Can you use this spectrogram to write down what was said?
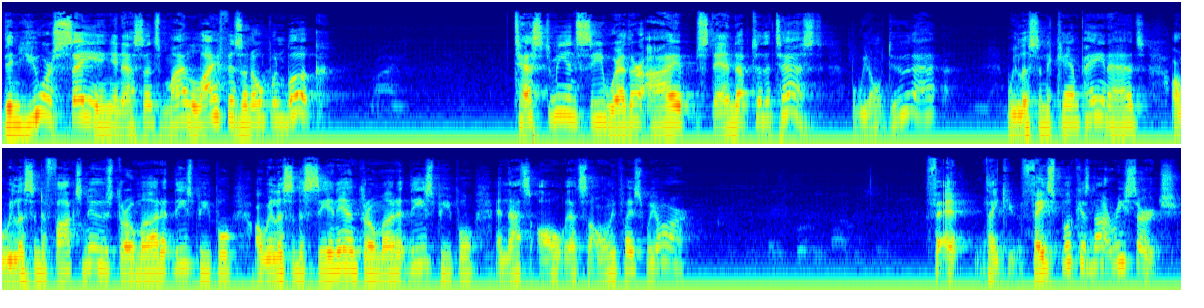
then you are saying, in essence, my life is an open book. Test me and see whether I stand up to the test. But we don't do that. We listen to campaign ads, or we listen to Fox News throw mud at these people, or we listen to CNN throw mud at these people, and that's all that's the only place we are. Fa- eh, thank you. Facebook is not research.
